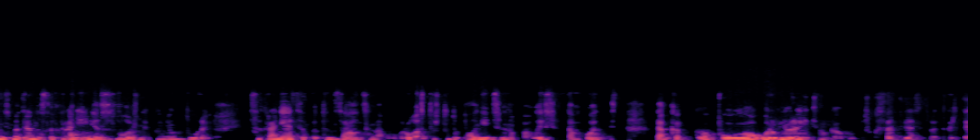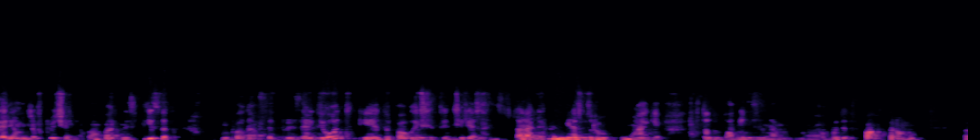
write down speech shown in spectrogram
несмотря на сохранение сложной конъюнктуры, сохраняется потенциал ценового роста, что дополнительно повысит доходность, так как по уровню рейтинга соответствует критериям для включения в ломбардный список. Мы полагаем, что это произойдет, и это повысит интересы институциональных инвесторов в бумаге, что дополнительно э, будет фактором э,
